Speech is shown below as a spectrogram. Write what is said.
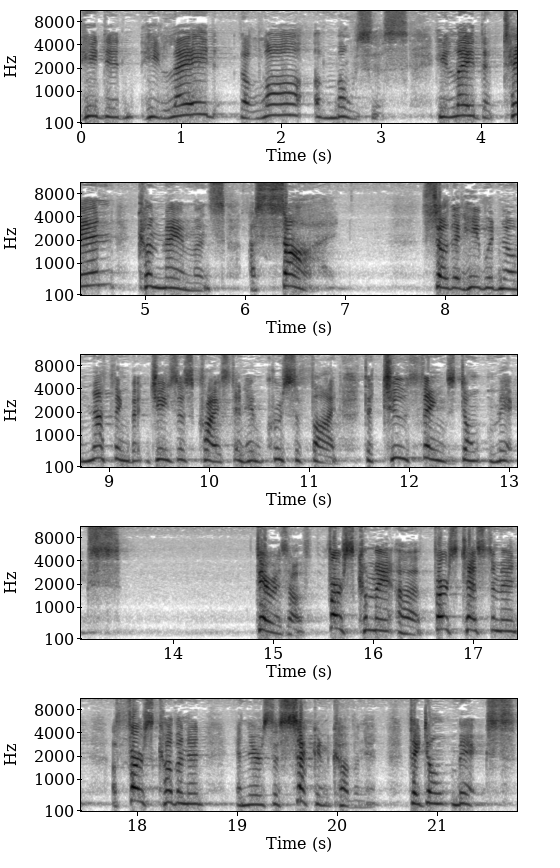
he did, he laid the law of Moses, he laid the Ten Commandments aside so that he would know nothing but Jesus Christ and him crucified. The two things don't mix. There is a first command, uh, first testament, a first covenant, and there's a second covenant. They don't mix.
